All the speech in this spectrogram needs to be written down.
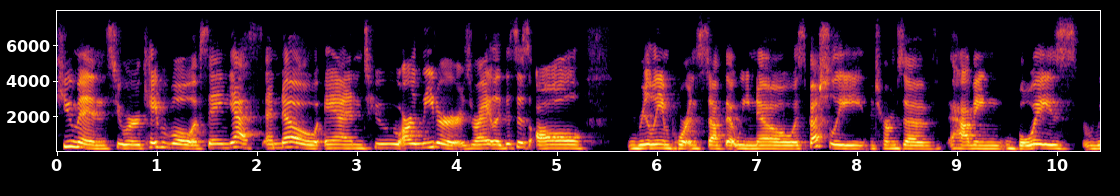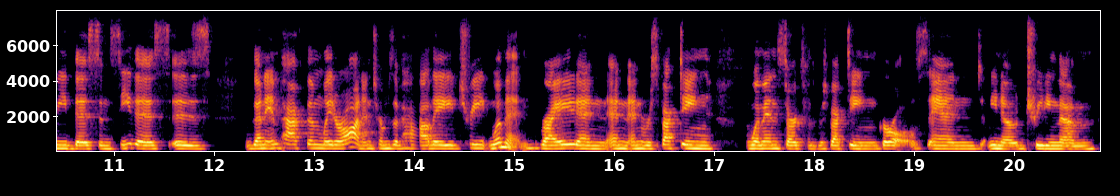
humans who are capable of saying yes and no and who are leaders, right? Like this is all really important stuff that we know, especially in terms of having boys read this and see this is going to impact them later on in terms of how they treat women, right? And and and respecting women starts with respecting girls and you know treating them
